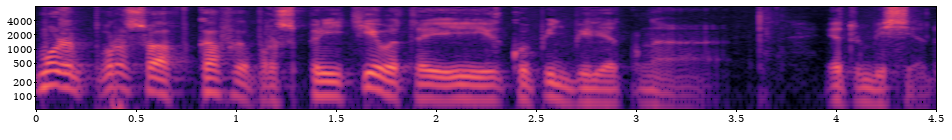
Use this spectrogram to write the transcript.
можно просто в кафе просто прийти в это и купить билет на эту беседу.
